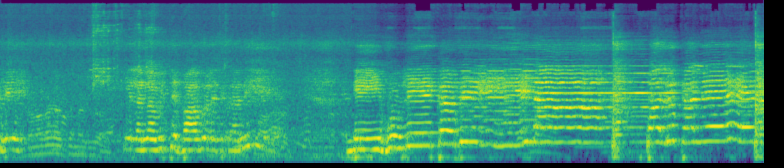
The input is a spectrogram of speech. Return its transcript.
అలా ఇలా నవ్వితే బాగోలేదు కానీ నీవు లేక వీణ పలుకలేనన్నది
